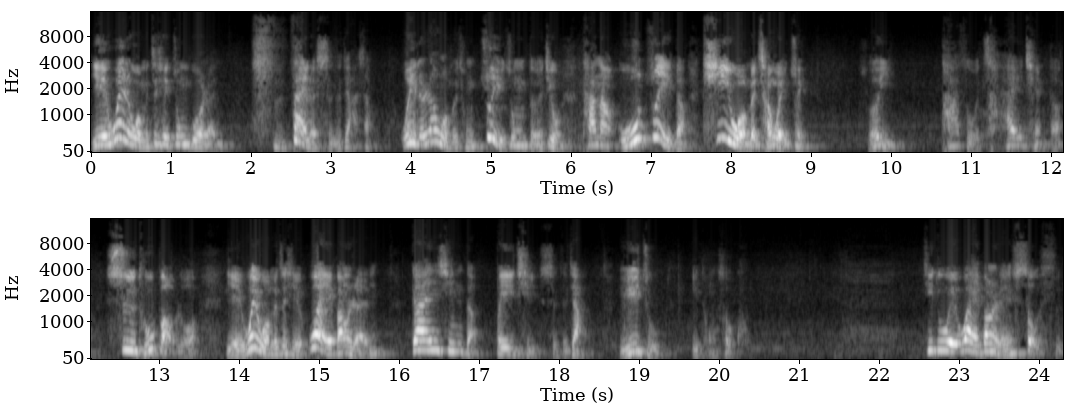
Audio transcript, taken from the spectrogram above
也为了我们这些中国人，死在了十字架上。为了让我们从罪中得救，他那无罪的替我们成为罪，所以他所差遣的使徒保罗，也为我们这些外邦人，甘心的背起十字架，与主一同受苦。基督为外邦人受死。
